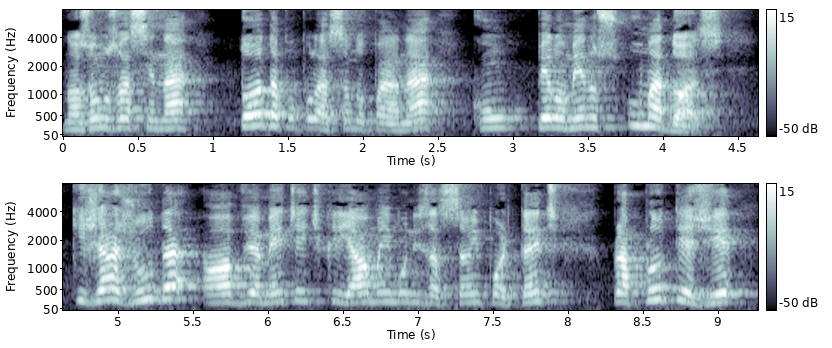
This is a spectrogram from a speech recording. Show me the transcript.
nós vamos vacinar toda a população do Paraná com pelo menos uma dose, que já ajuda, obviamente, a gente criar uma imunização importante para proteger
